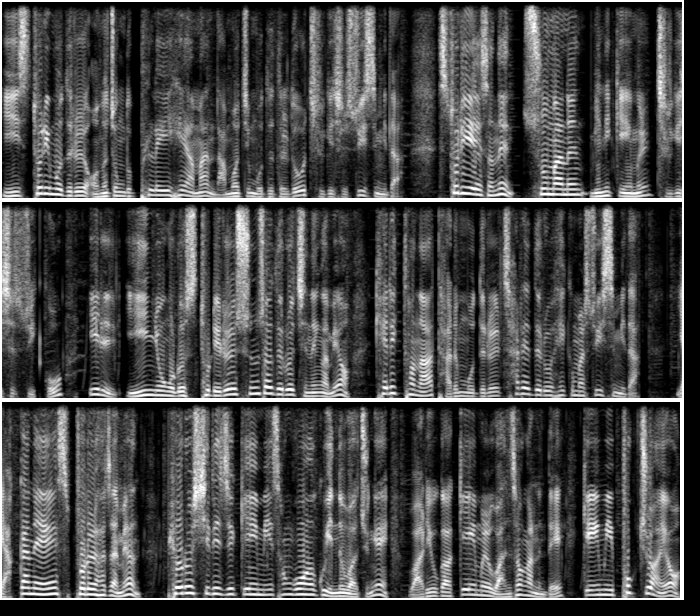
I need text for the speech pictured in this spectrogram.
이 스토리 모드를 어느 정도 플레이해야만 나머지 모드들도 즐기실 수 있습니다. 스토리에서는 수많은 미니게임을 즐기실 수 있고 1, 2인용으로 스토리를 순서대로 진행하며 캐릭터나 다른 모드를 차례대로 해금할 수 있습니다. 약간의 스포를 하자면 표로 시리즈 게임이 성공하고 있는 와중에 와리오가 게임을 완성하는데 게임이 폭주하여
